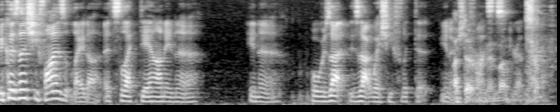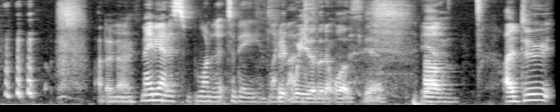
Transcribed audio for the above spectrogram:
because then she finds it later. It's like down in a, in a, or was that is that where she flicked it? You know, I she don't finds the remember. cigarette later. I don't know. Maybe I just wanted it to be a like bit that. weirder than it was. Yeah. Yeah. Um, I do.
